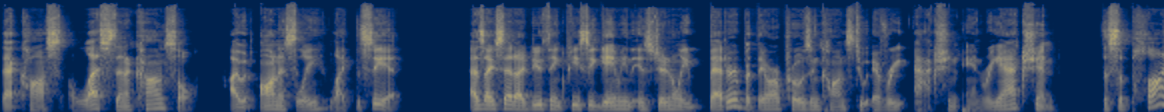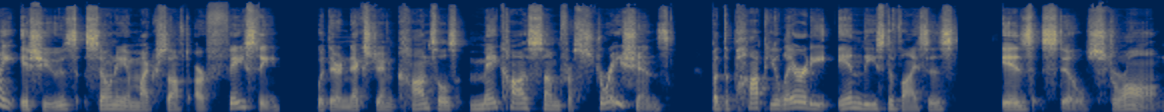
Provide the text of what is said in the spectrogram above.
that costs less than a console. I would honestly like to see it. As I said, I do think PC gaming is generally better, but there are pros and cons to every action and reaction. The supply issues Sony and Microsoft are facing with their next gen consoles may cause some frustrations, but the popularity in these devices is still strong.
